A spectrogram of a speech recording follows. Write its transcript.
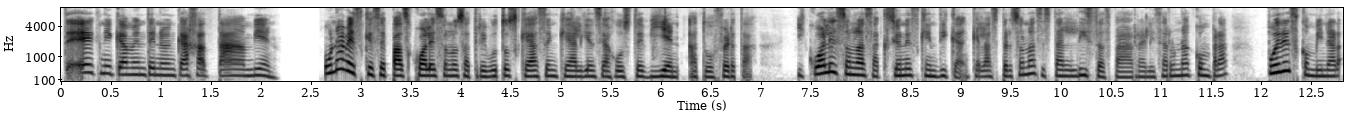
técnicamente no encaja tan bien. Una vez que sepas cuáles son los atributos que hacen que alguien se ajuste bien a tu oferta, y cuáles son las acciones que indican que las personas están listas para realizar una compra, puedes combinar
